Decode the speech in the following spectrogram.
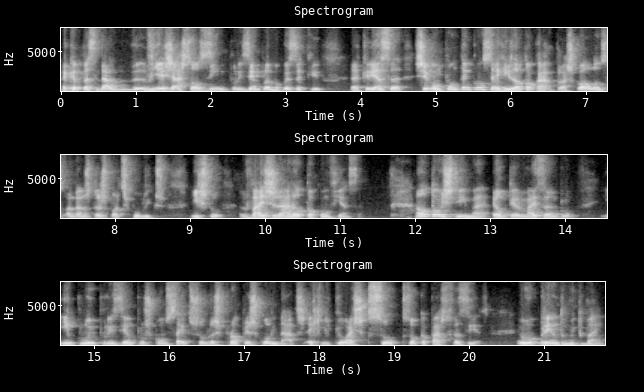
A capacidade de viajar sozinho, por exemplo, é uma coisa que a criança chega a um ponto em que consegue ir de autocarro para a escola ou andar nos transportes públicos. Isto vai gerar autoconfiança. A autoestima é um termo mais amplo inclui, por exemplo, os conceitos sobre as próprias qualidades, aquilo que eu acho que sou, que sou capaz de fazer. Eu aprendo muito bem.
